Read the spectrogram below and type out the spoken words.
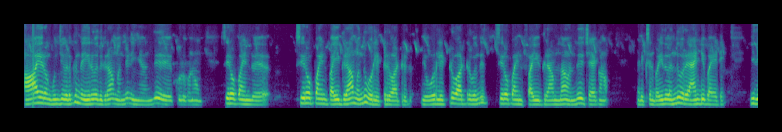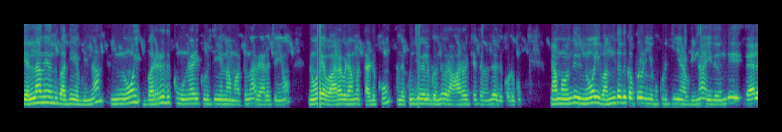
ஆயிரம் குஞ்சுகளுக்கு இந்த இருபது கிராம் வந்து நீங்கள் வந்து கொடுக்கணும். Zero point zero point five gram வந்து ஒரு லிட்டர் வாட்டருக்கு இது ஒரு லிட்டர் வாட்டருக்கு வந்து ஜீரோ பாயிண்ட் ஃபைவ் கிராம் தான் வந்து சேர்க்கணும். எலிக்சன் இது வந்து ஒரு ஆன்டிபயோட்டிக் இது எல்லாமே வந்து பார்த்தீங்க அப்படின்னா நோய் வர்றதுக்கு முன்னாடி கொடுத்தீங்கன்னா மட்டும்தான் வேலை செய்யும். நோயை வர விடாமல் தடுக்கும். அந்த குஞ்சுகளுக்கு வந்து ஒரு ஆரோக்கியத்தை வந்து அது கொடுக்கும். நம்ம வந்து நோய் வந்ததுக்கு அப்புறம் நீங்க இப்போ கொடுத்தீங்க அப்படின்னா இது வந்து வேலை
